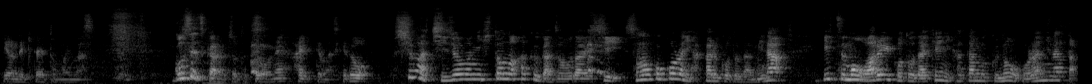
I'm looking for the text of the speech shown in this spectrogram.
読んでいきたいと思います。5節からちょっと今日ね入ってますけど主は地上に人の悪が増大しその心に測ることが皆いつも悪いことだけに傾くのをご覧になった。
